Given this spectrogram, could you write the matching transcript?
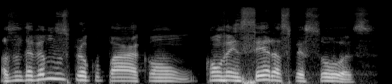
Nós não devemos nos preocupar com convencer as pessoas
